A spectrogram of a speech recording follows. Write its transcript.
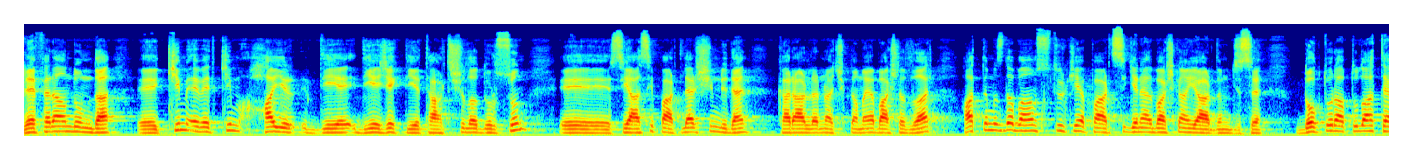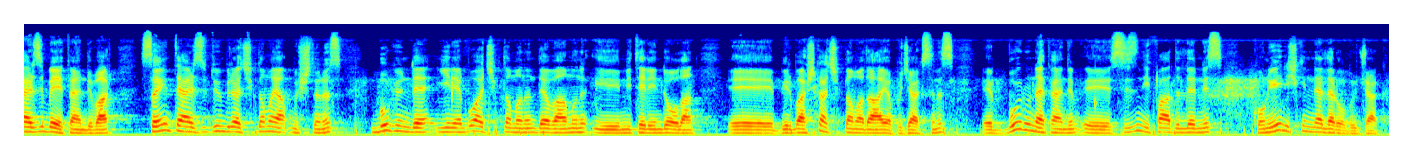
referandumda e, kim evet kim hayır diye diyecek diye tartışıla dursun. E, siyasi partiler şimdiden kararlarını açıklamaya başladılar. Hattımızda Bağımsız Türkiye Partisi Genel Başkan Yardımcısı Doktor Abdullah Terzi Beyefendi var. Sayın Terzi dün bir açıklama yapmıştınız. Bugün de yine bu açıklamanın devamını e, niteliğinde olan e, bir başka açıklama daha yapacaksınız. E, buyurun efendim sizin ifadeleriniz konuya ilişkin neler olacak?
